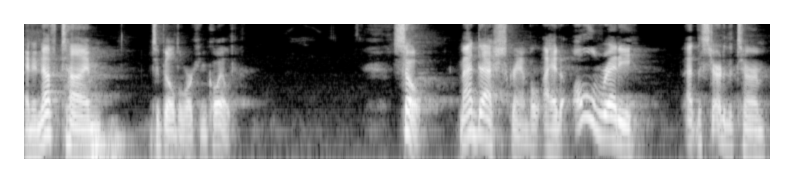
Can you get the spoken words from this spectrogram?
and enough time to build a working coil. So, Mad Dash Scramble, I had already, at the start of the term,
